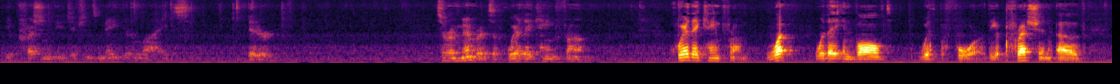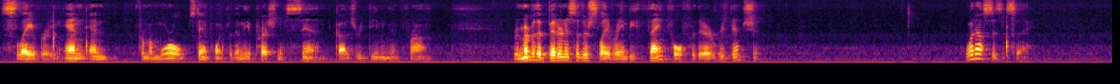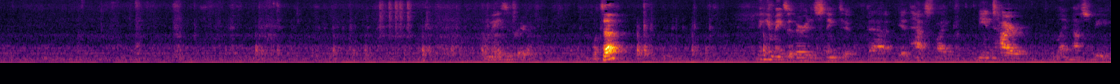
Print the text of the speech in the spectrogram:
The oppression of the Egyptians made their lives bitter. It's a remembrance of where they came from where they came from. What were they involved with before? The oppression of slavery, and, and from a moral standpoint for them, the oppression of sin God is redeeming them from. Remember the bitterness of their slavery and be thankful for their redemption. What else does it say? Amazing. What's that? I think it makes it very distinctive that it has like the entire lamb has to be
